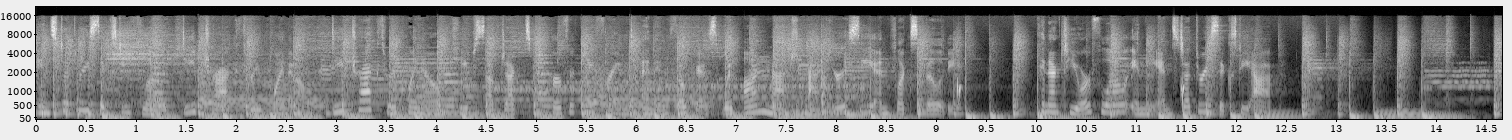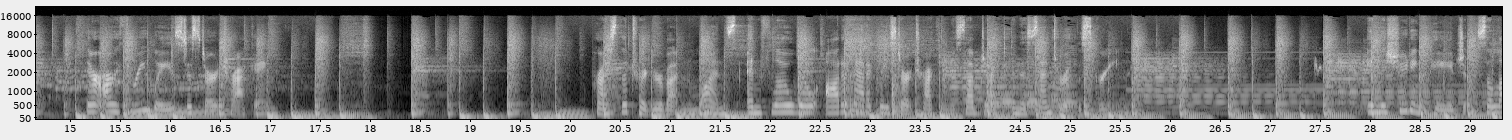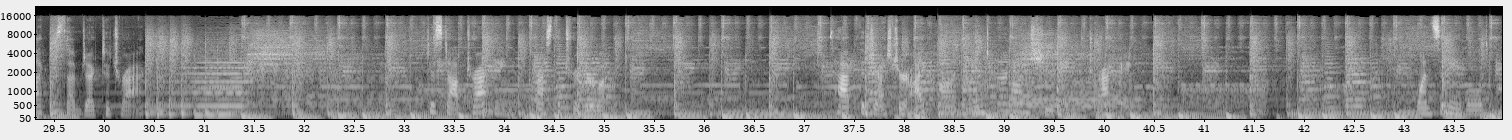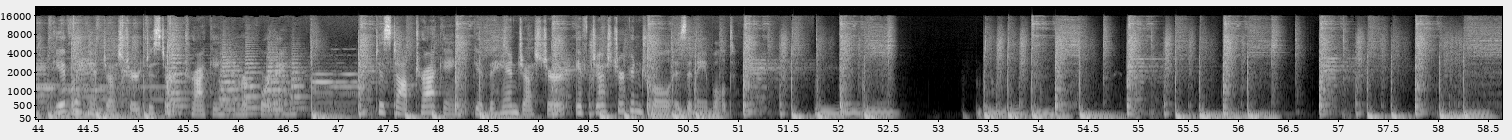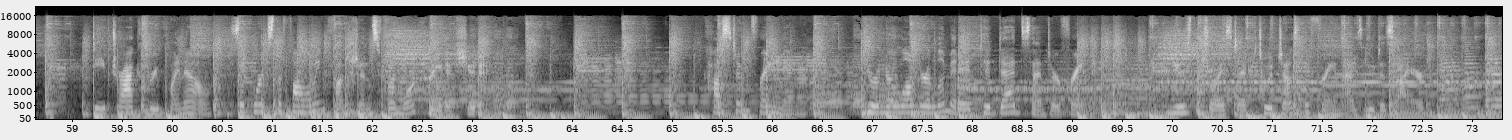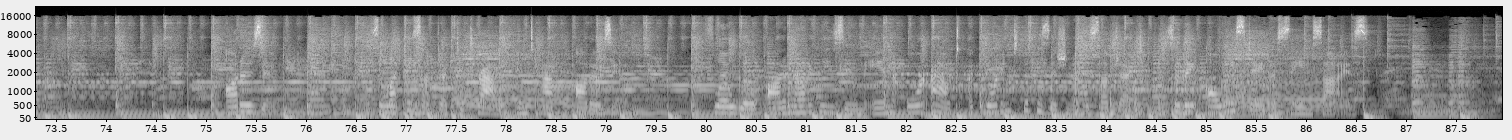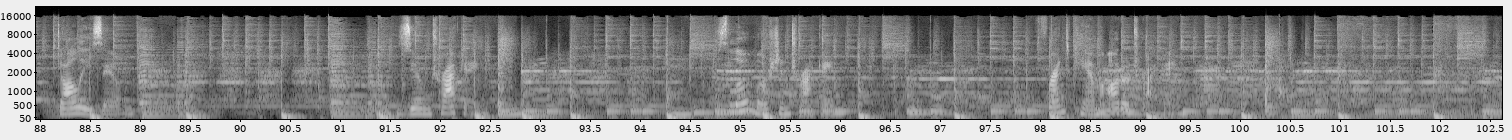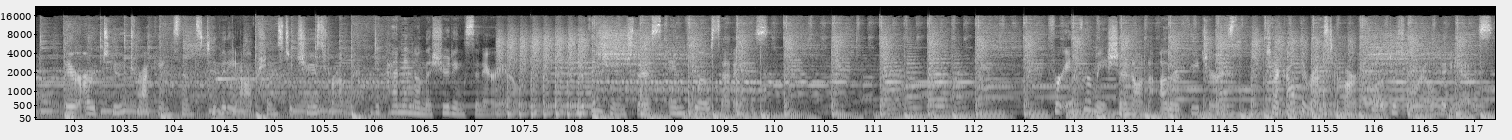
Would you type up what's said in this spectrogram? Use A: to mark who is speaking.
A: Insta360 Flow Deep Track 3.0. Deep Track 3.0 keeps subjects perfectly framed and in focus with unmatched accuracy and flexibility. Connect your flow in the Insta360 app. There are three ways to start tracking. Press the trigger button once, and Flow will automatically start tracking the subject in the center of the screen. In the shooting page, select a subject to track. To stop tracking, press the trigger button. Tap the gesture icon and turn on shooting tracking. Once enabled, give the hand gesture to start tracking and recording. To stop tracking, give the hand gesture if gesture control is enabled. Deep Track 3.0 supports the following functions for more creative shooting. Custom framing. You're no longer limited to dead center framing. Use the joystick to adjust the frame as you desire. Auto Zoom. Select a subject to track and tap Auto Zoom. Flow will automatically zoom in or out according to the position of the subject, so they always stay the same size. Dolly Zoom. Zoom tracking. Slow motion tracking. Front cam auto tracking. There are two tracking sensitivity options to choose from, depending on the shooting scenario. You can change this in Flow settings. For information on other features, check out the rest of our Flow tutorial videos.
